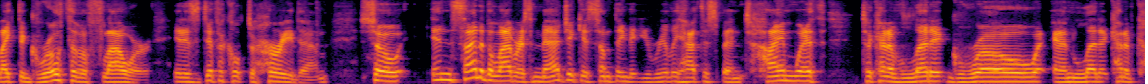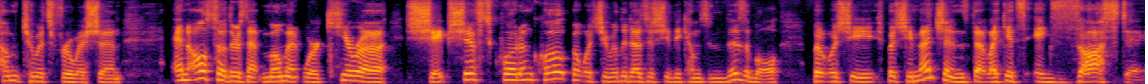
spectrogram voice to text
like the growth of a flower. It is difficult to hurry them. So inside of the labyrinth, magic is something that you really have to spend time with to kind of let it grow and let it kind of come to its fruition. And also, there's that moment where Kira shapeshifts, quote unquote, but what she really does is she becomes invisible. But what she but she mentions that like it's exhausting.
